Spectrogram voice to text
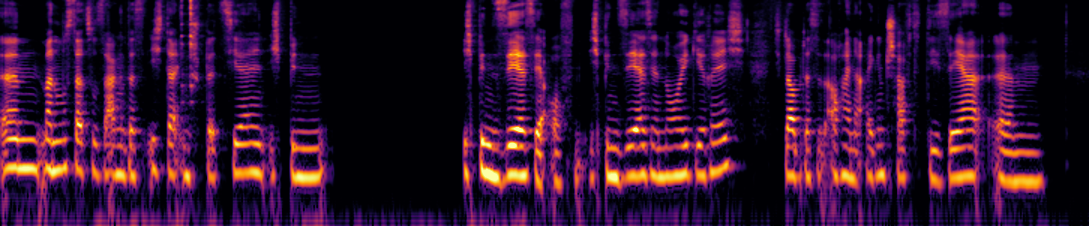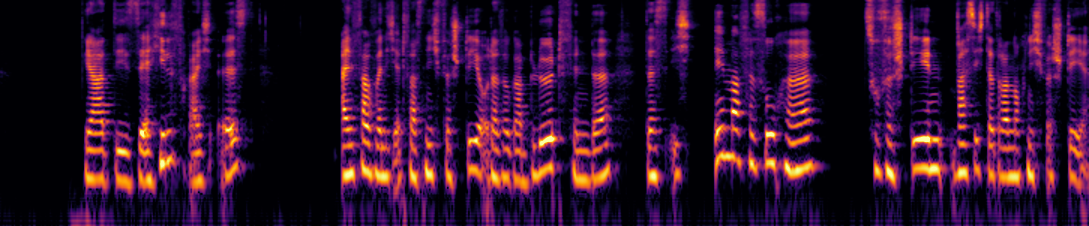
ähm, man muss dazu sagen, dass ich da im Speziellen, ich bin, ich bin sehr, sehr offen. Ich bin sehr, sehr neugierig glaube, das ist auch eine Eigenschaft, die sehr, ähm, ja, die sehr hilfreich ist. Einfach, wenn ich etwas nicht verstehe oder sogar blöd finde, dass ich immer versuche zu verstehen, was ich daran noch nicht verstehe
